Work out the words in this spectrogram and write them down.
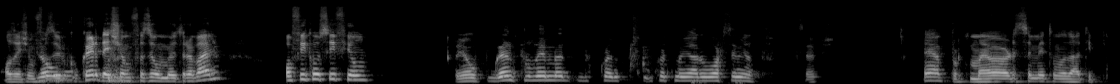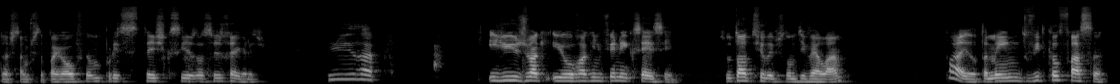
Ou deixam-me fazer Eu- o que eu quero, deixam-me fazer o meu trabalho, ou ficam sem filme. É o grande problema de quanto, quanto maior o orçamento, percebes? É, porque maior orçamento vão dar, tipo, nós estamos a pagar o filme, por isso tens que seguir as nossas regras. Exato. E o, Joaquim, e o Joaquin Phoenix é assim: se o Todd Phillips não estiver lá, pá, eu também duvido que ele faça.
